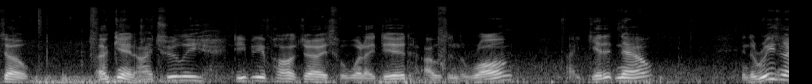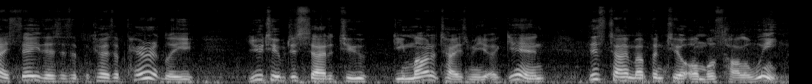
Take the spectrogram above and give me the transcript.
So, again, I truly, deeply apologize for what I did. I was in the wrong. I get it now. And the reason I say this is because apparently YouTube decided to demonetize me again, this time up until almost Halloween,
